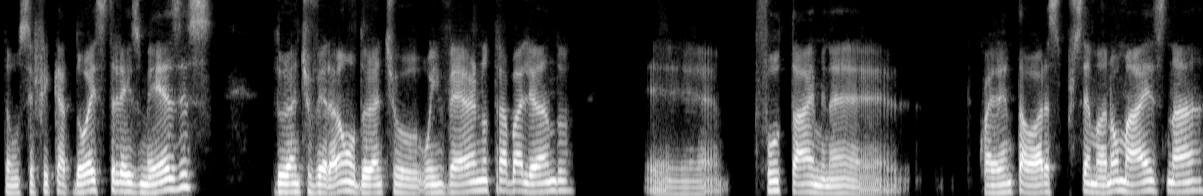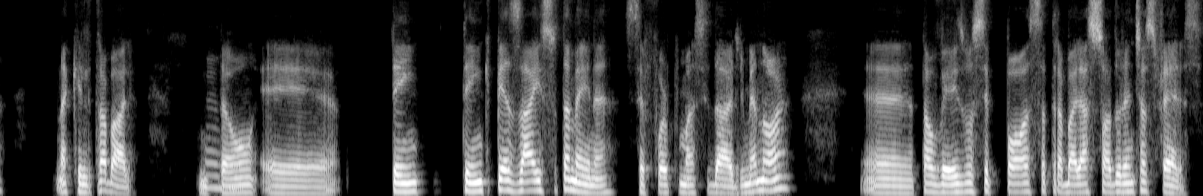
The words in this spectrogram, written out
Então você fica dois, três meses durante o verão ou durante o, o inverno trabalhando é, full time, né, 40 horas por semana ou mais na naquele trabalho. Então uhum. é, tem tem que pesar isso também, né? Se for para uma cidade menor, é, talvez você possa trabalhar só durante as férias.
